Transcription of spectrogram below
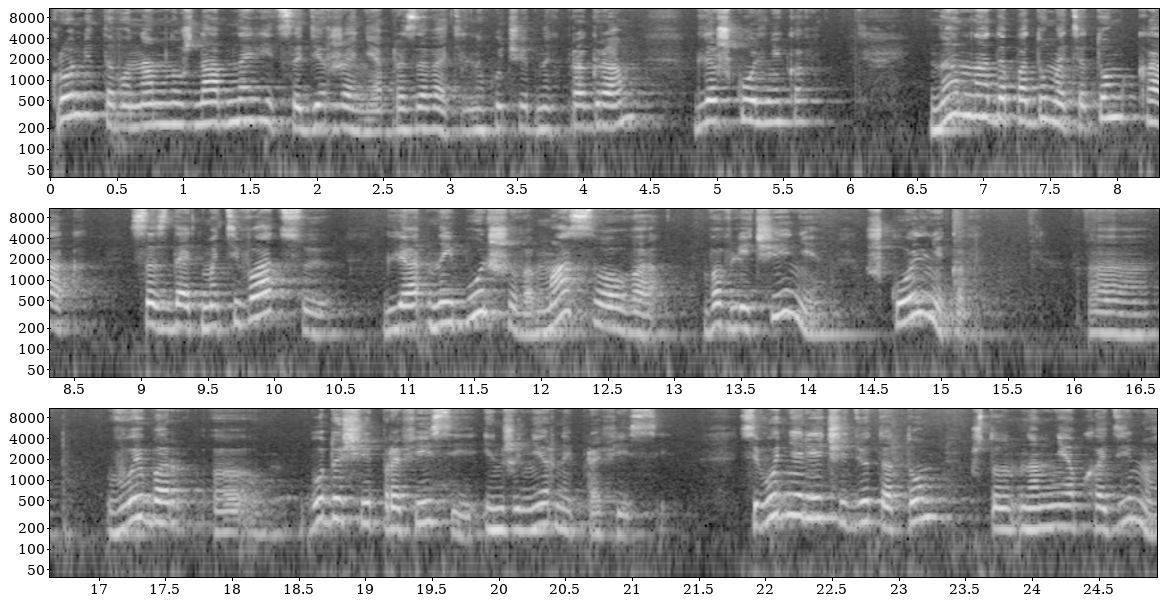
Кроме того, нам нужно обновить содержание образовательных учебных программ для школьников. Нам надо подумать о том, как создать мотивацию для наибольшего массового вовлечения школьников э, выбор э, будущей профессии, инженерной профессии. Сегодня речь идет о том, что нам необходимо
